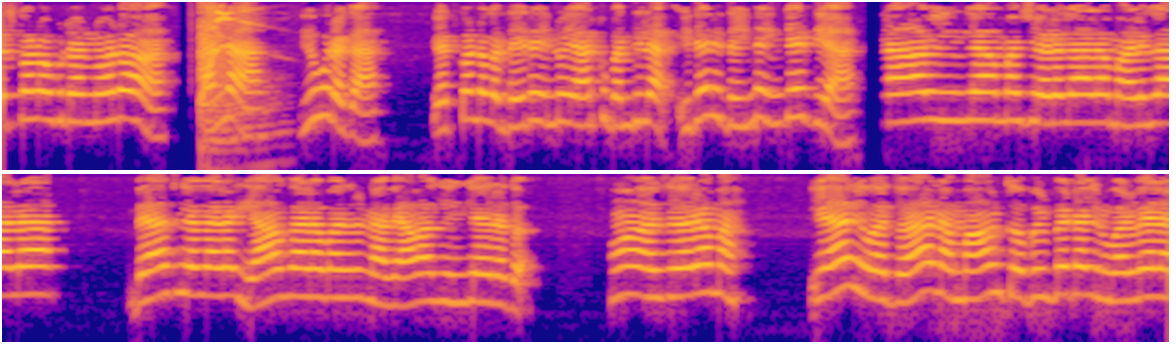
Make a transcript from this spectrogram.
ಎತ್ಕೊಂಡು ಹೋಗ್ಬಿಟ್ಟ ನೋಡು ಅಣ್ಣ ಇವ್ರಾಗ ಎತ್ಕೊಂಡು ಹೋಗೋ ಧೈರ್ಯ ಇನ್ನೂ ಯಾರಿಗೂ ಬಂದಿಲ್ಲ ಇದೇನಿದೆ ಇನ್ನೂ ಹಿಂಗೆ ಇದೆಯಾ ನಾವು ಹಿಂಗೆ ಅಮ್ಮ ಚಳಿಗಾಲ ಮಳೆಗಾಲ ಬೇಸಿಗೆಗಾಲ ಯಾವ ಕಾಲ ಬಂದ್ರು ನಾವು ಯಾವಾಗ ಹಿಂಗೆ ಇರೋದು ಹ್ಞೂ ಸರಮ್ಮ ಏನು ಇವತ್ತು ನಮ್ಮ ಮಾವನ್ ಕಬ್ಬಿನ ಒಡವೆ ಎಲ್ಲ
